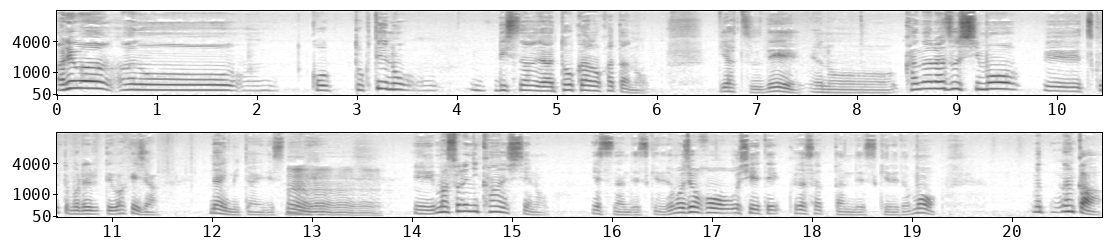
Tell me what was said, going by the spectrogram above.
あれはあのーこう特定のリスナーやトーカーの方のやつで、あのー必ずしも、えー作ってもらえるってわけじゃないみたいですので、うんうんうんうん。えーまあ、それに関してのやつなんですけれども情報を教えてくださったんですけれども、まあ、なんか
